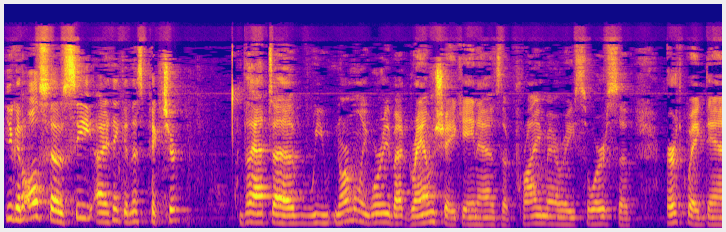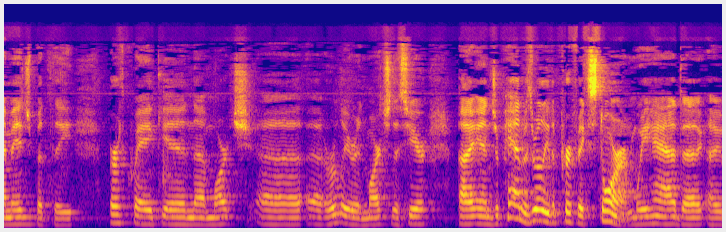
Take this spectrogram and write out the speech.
You can also see, I think, in this picture that uh, we normally worry about ground shaking as the primary source of earthquake damage, but the earthquake in uh, March, uh, uh earlier in March this year, uh, in Japan was really the perfect storm. We had a,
